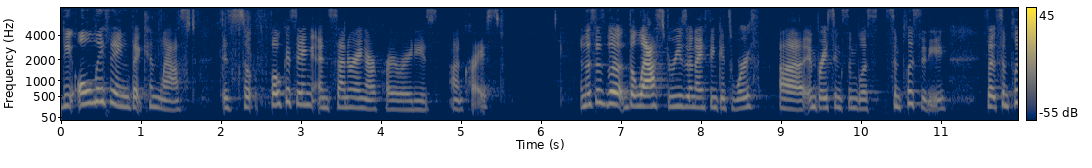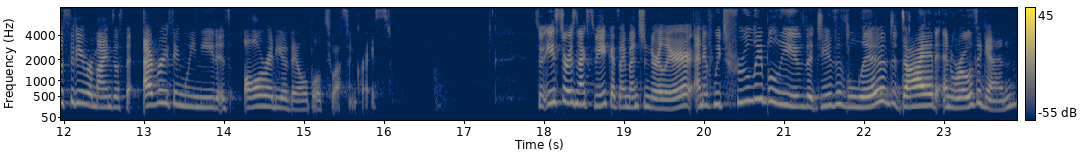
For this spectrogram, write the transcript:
The only thing that can last is so focusing and centering our priorities on Christ. And this is the, the last reason I think it's worth uh, embracing simplicity. So that simplicity reminds us that everything we need is already available to us in Christ. So, Easter is next week, as I mentioned earlier, and if we truly believe that Jesus lived, died, and rose again,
